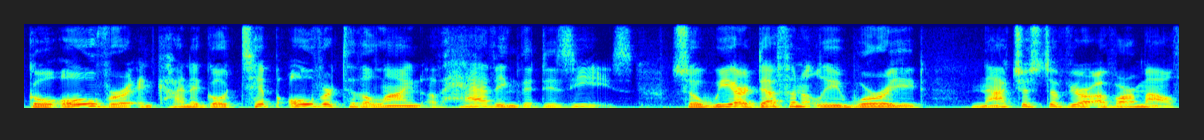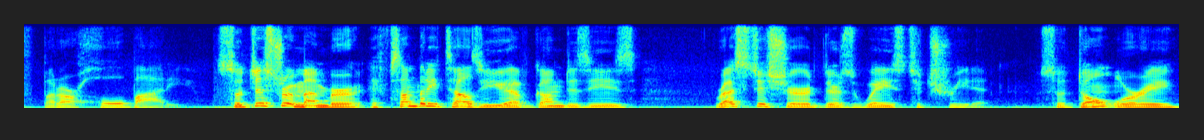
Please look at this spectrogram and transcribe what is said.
go over and kind of go tip over to the line of having the disease. So we are definitely worried not just of your of our mouth, but our whole body. So just remember, if somebody tells you you have gum disease, Rest assured, there's ways to treat it. So don't worry,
